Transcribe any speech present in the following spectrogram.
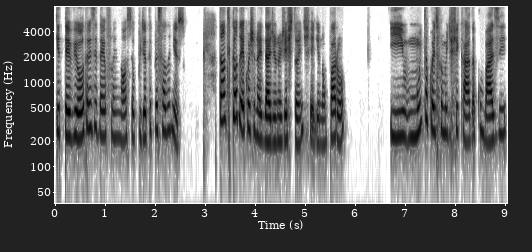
Que teve outras ideias. Eu falei, nossa, eu podia ter pensado nisso. Tanto que eu dei continuidade no gestante, ele não parou. E muita coisa foi modificada com base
